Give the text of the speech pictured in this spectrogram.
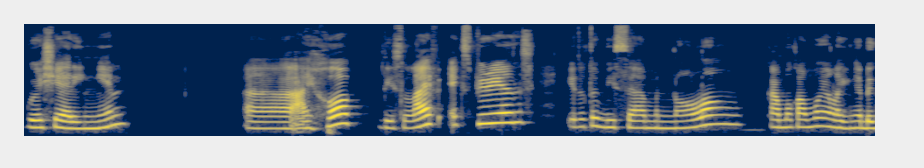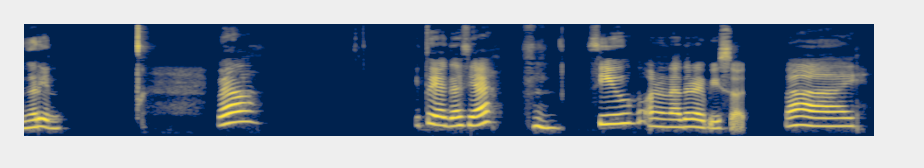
gue sharingin. Uh, I hope this life experience itu tuh bisa menolong kamu-kamu yang lagi ngedengerin. Well, itu ya guys ya. See you on another episode. Bye.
